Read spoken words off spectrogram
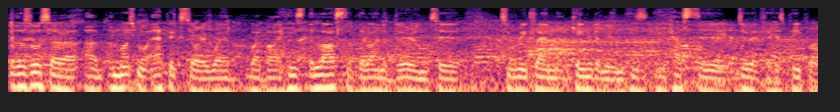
But there's also a, a, much more epic story where, whereby he's the last of the line of Durin to, to reclaim that kingdom, and he has to do it for his people.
